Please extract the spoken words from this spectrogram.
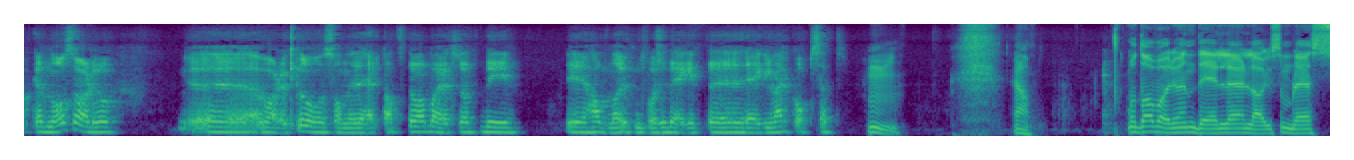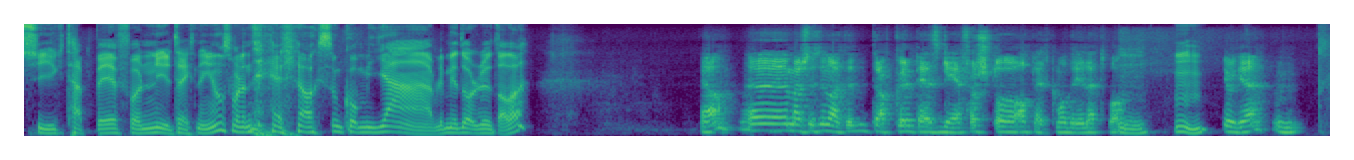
akkurat nå så var det jo øh, var det ikke noe sånn i det hele tatt. Det var bare at de, de havna utenfor sitt eget øh, regelverk og oppsett. Mm. Ja. Og da var det jo en del eh, lag som ble sykt happy for den nye trekningen, og så var det en del lag som kom jævlig mye dårligere ut av det. Ja, Eh, Manchester United trakk vel PSG først og Atletico Madrid etterpå. Mm. Mm. Gjorde ikke det? Mm.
